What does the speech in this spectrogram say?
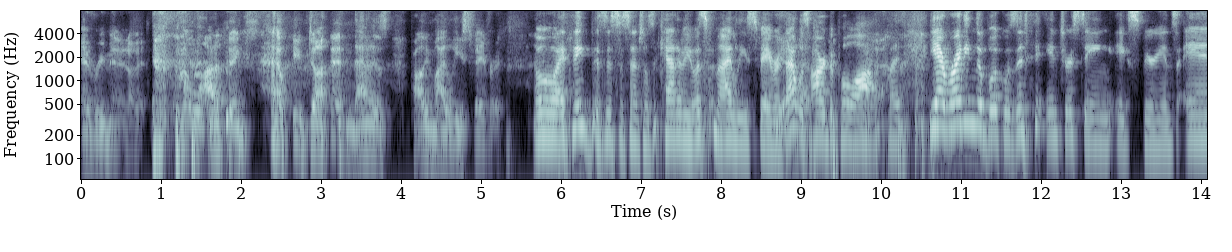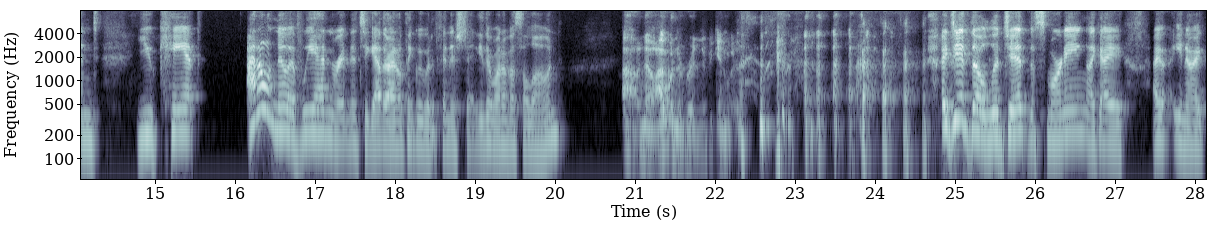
every minute of it. There's a lot of things that we've done, and that is probably my least favorite. Oh, I think Business Essentials Academy was my least favorite. Yeah, that was hard to pull off. Yeah. But yeah, writing the book was an interesting experience. And you can't, I don't know if we hadn't written it together, I don't think we would have finished it, either one of us alone. Oh, no, I wouldn't have written to begin with. I did though, legit this morning. Like I, I, you know, I,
